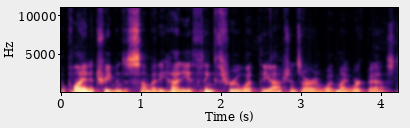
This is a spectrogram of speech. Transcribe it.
applying a treatment to somebody, how do you think through what the options are and what might work best?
